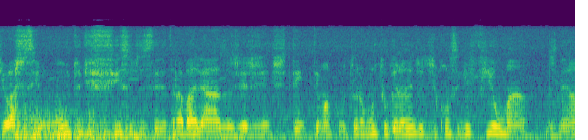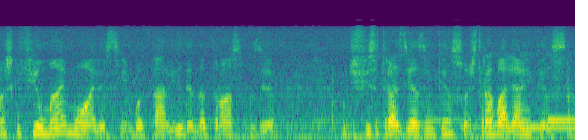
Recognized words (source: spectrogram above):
que eu acho assim, muito difícil de serem trabalhados. Vezes a gente tem que ter uma cultura muito grande de conseguir filmar. Né? Eu acho que filmar é mole, assim, botar ali dentro da troça, fazer. O difícil é trazer as intenções, trabalhar a intenção.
